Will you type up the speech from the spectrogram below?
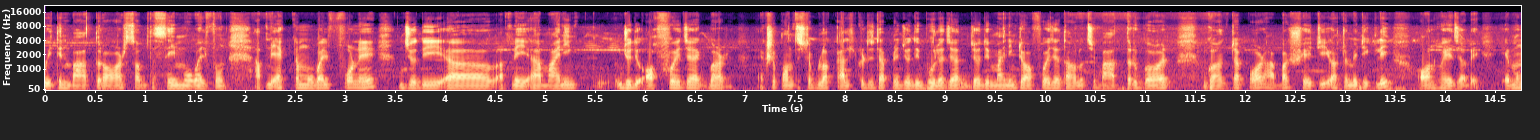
within বাহাত্তর hours of the same mobile phone আপনি একটা মোবাইল ফোনে যদি আপনি মাইনিং যদি অফ হয়ে যায় একবার, একশো পঞ্চাশটা ব্লক কালেক্ট করে যদি আপনি যদি ভুলে যান, যদি মাইনিংটা অফ হয়ে যায় তাহলে হচ্ছে বাহাত্তর ঘণ্টা পর আবার সেটি অটোমেটিকলি অন হয়ে যাবে। এবং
